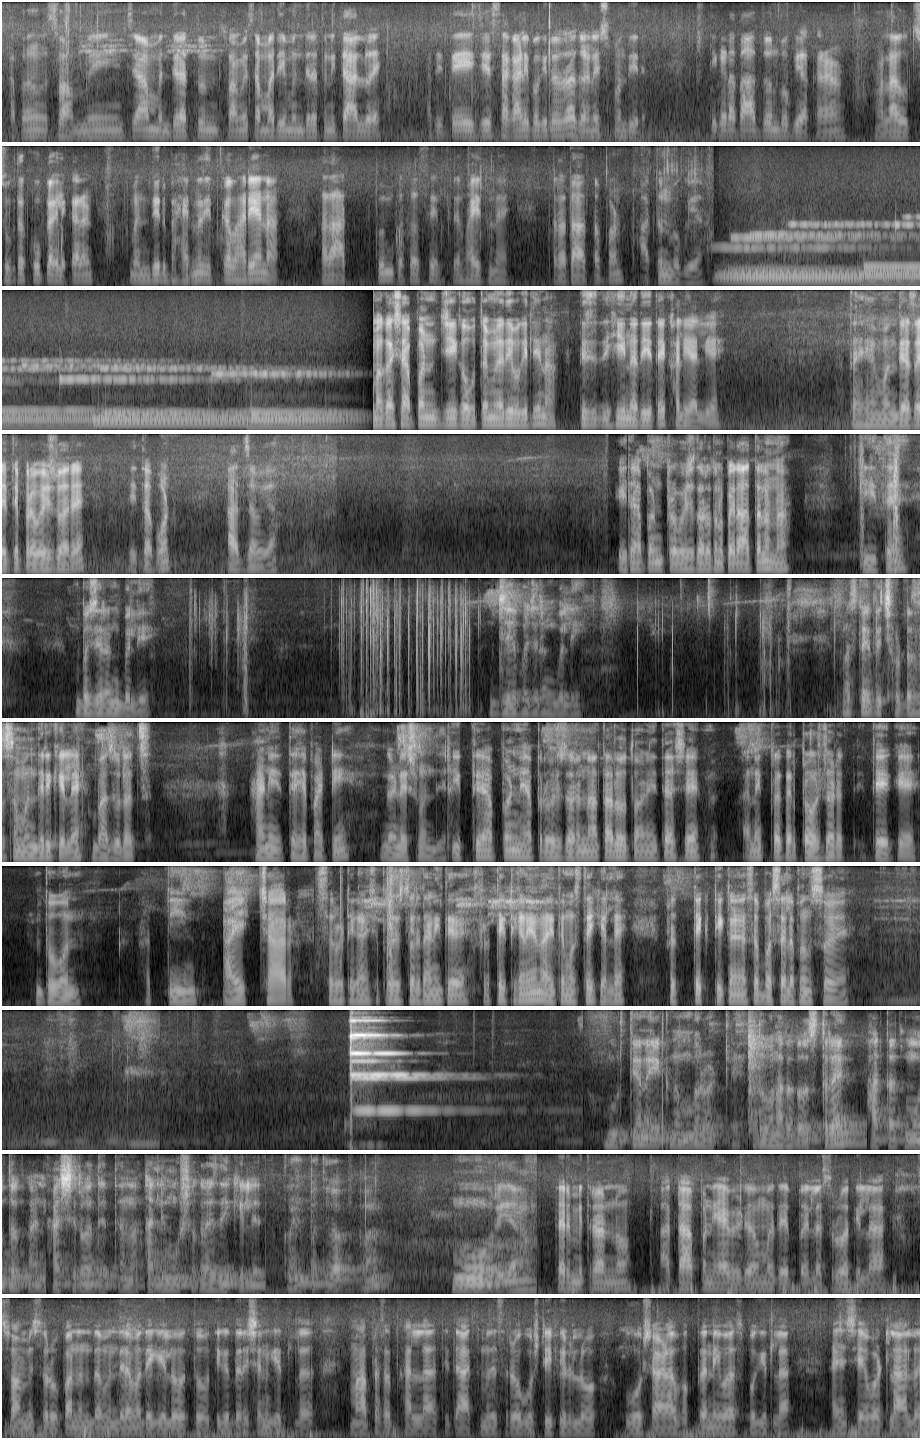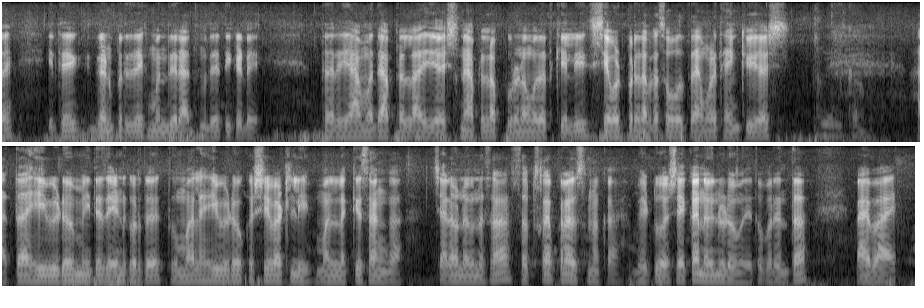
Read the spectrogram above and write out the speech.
आपण स्वामींच्या मंदिरातून स्वामी समाधी मंदिरातून इथे आलो आहे. आता इथे जे सकाळी बघितलं होतं गणेश मंदिर तिकडे आता आज जाऊन बघूया कारण मला उत्सुकता खूप लागली कारण मंदिर बाहेरनं इतकं भारी आहे ना आता आतून कसं असेल ते माहीत नाही. तर आता आता आपण आतून बघूया. मग अशी आपण जी गौतमी नदी बघितली ना ती ही नदी इथे खाली आली आहे. आता हे मंदिराचं इथे प्रवेशद्वार आहे. इथं आपण आत जाऊया. इथे आपण प्रवेशद्वारातून पहिला आत आलो ना की इथे बजरंग बली. जय बजरंग बली. मस्त इथे छोटंसं असं मंदिर केलं आहे बाजूलाच. आणि इथे हे पाठी गणेश मंदिर. इथे आपण ह्या प्रवेशद्वारांना आता आलो होतो आणि इथे असे अनेक प्रकार प्रवेशद्वार आहेत. इथे एक आहे दोन तीन हा एक चार. सर्व ठिकाणी असे प्रवेशद्वार आहेत आणि ते प्रत्येक ठिकाणी ना इथे मस्त केलं आहे प्रत्येक ठिकाणी असं बसायला पण सोय आहे. मूर्ती आहे ना एक नंबर वाटले. दोन हातात अस्त्र आहे हातात मोदक आणि आशीर्वाद देताना खाली मुशकराज देखील आहेत. गणपती बाप्पा मोरया. तर मित्रांनो आता आपण या व्हिडिओमध्ये पहिल्या सुरुवातीला स्वामी स्वरूपानंद मंदिरामध्ये गेलो होतो. तिकडे दर्शन घेतलं महाप्रसाद खाल्ला. तिथे आतमध्ये सर्व गोष्टी फिरलो. गोशाळा भक्त निवास बघितला. आणि शेवटला आलो आहे इथे गणपतीचं एक मंदिर आहे आतमध्ये तिकडे. तर यामध्ये आपल्याला यशने आपल्याला पूर्ण मदत केली. शेवटपर्यंत आपल्यासोबत त्यामुळे थँक्यू यश. वेलकम आता ही व्हिडिओ मी इथेच एंड करतोय. तुम्हाला ही व्हिडिओ कशी वाटली मला नक्की सांगा. चॅनल नवीन असा सबस्क्राईब करायला विसरू नका. भेटू अशा एका नवीन व्हिडिओमध्ये. तोपर्यंत 拜拜。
